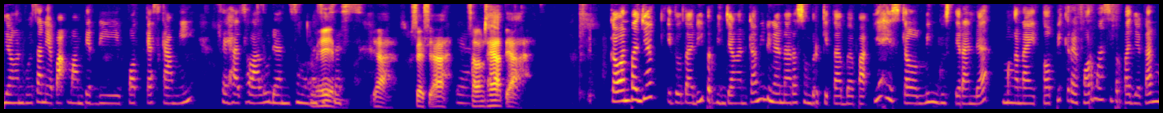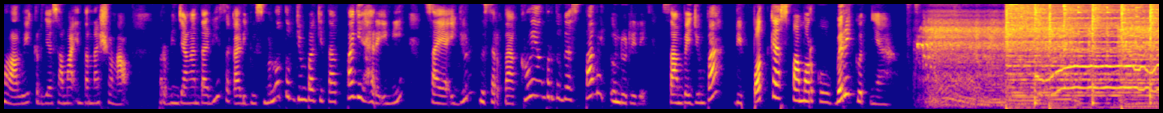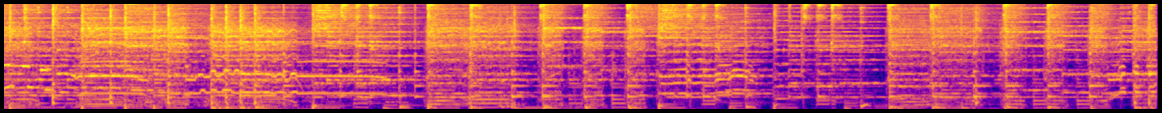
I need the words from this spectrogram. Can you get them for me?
Jangan bosan ya Pak mampir di podcast kami. Sehat selalu dan semoga Amin. sukses. Ya, sukses ya. ya. Salam sehat ya. Kawan pajak, itu tadi perbincangan kami dengan narasumber kita Bapak Yehiskel Minggus Tiranda mengenai topik reformasi perpajakan melalui kerjasama internasional. Perbincangan tadi sekaligus menutup jumpa kita pagi hari ini. Saya Ijun beserta kru yang bertugas pamit undur diri. Sampai jumpa di podcast Pamorku berikutnya.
